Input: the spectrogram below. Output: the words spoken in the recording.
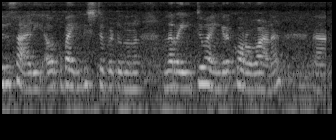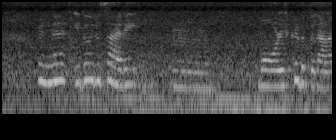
ഒരു സാരി അവർക്ക് ഭയങ്കര ഇഷ്ടപ്പെട്ടു എന്ന് റേറ്റ് ഭയങ്കര കുറവാണ്. പിന്നെ ഇതൊരു സാരി മോൾക്ക് എടുത്തതാണ്.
